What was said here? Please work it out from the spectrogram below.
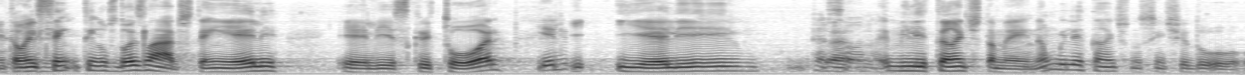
Então ele tem, tem os dois lados, tem ele ele escritor E ele- e, e ele é, militante também, não militante no sentido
